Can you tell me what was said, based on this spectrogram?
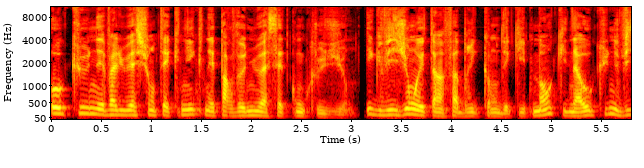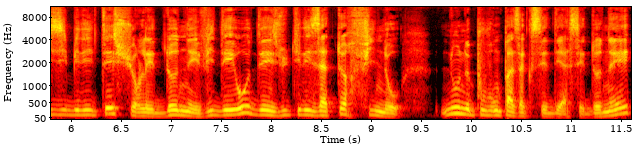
Aucune évaluation technique n'est parvenue à cette conclusion. Hikvision est un fabricant d'équipements qui n'a aucune visibilité sur les données vidéo des utilisateurs finaux. Nous ne pouvons pas accéder à ces données,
